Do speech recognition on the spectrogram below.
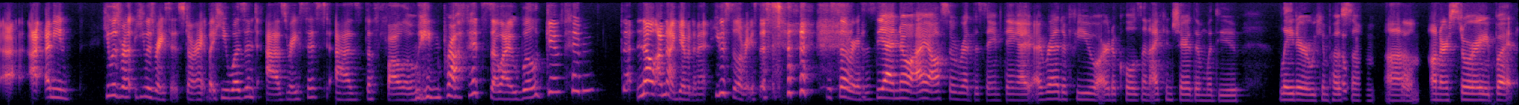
I, I mean he was he was racist, all right, but he wasn't as racist as the following prophets. So I will give him that. No, I'm not giving him it. He was still a racist. He's still racist. Yeah, no, I also read the same thing. I, I read a few articles and I can share them with you later. We can post Okay. them um, on our story. But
